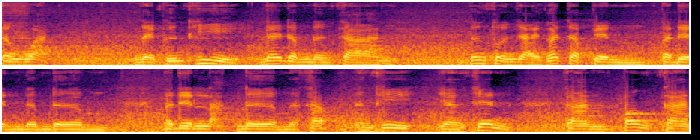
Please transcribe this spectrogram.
จังหวัดในพื้นที่ได้ดำเนินการ ซึ่งส่วนใหญ่ก็จะเป็นประเด็นเดิมๆ ประเด็นหลักเดิมนะครับ อย่างที่อย่างเช่น การป้องกัน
